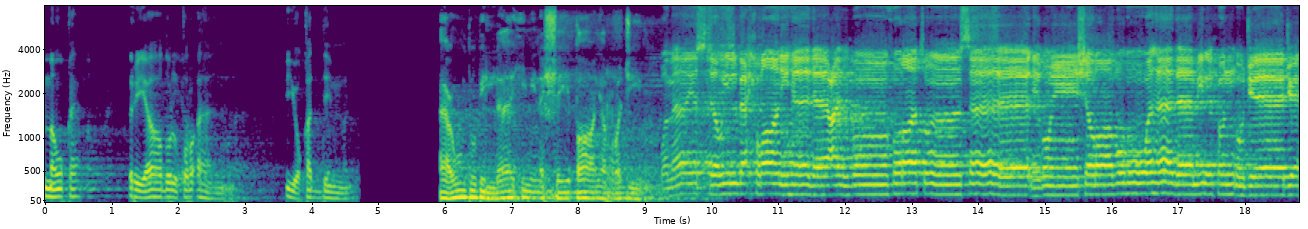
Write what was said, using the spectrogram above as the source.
موقع رياض القرآن يقدم. أعوذ بالله من الشيطان الرجيم. وما يستوي البحران هذا عذب فرات سائغ شرابه وهذا ملح أجاج.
